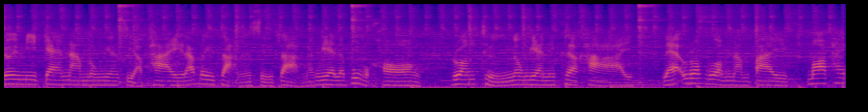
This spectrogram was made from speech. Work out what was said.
โดยมีแกนนำโรงเรียนเสียภัย รับบริจาคหนังสือจากนักเรียนและผู้ปกครอง รวมถึงโรงเรียนในเครือข่าย และรวบรวมนำไป มอบให้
